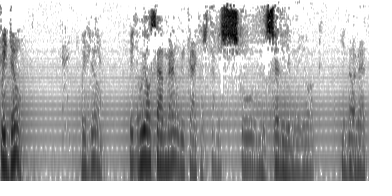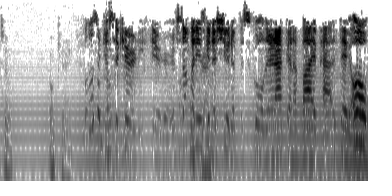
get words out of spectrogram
We do. We do. We, we also have metal detectors. Every school in the city of New York. You know that too. Okay. Well, those are just security theater. If somebody's Okay. going to shoot up the school, they're not going to bypass. They, oh,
